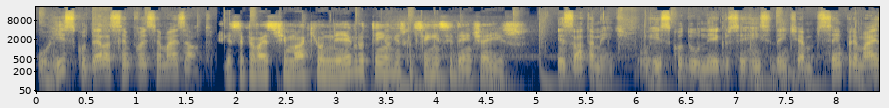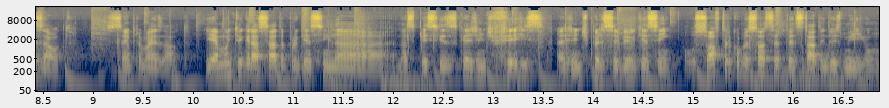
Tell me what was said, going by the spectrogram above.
o risco dela sempre vai ser mais alto. Ele sempre vai estimar que o negro tem o risco de ser reincidente, é isso? Exatamente. O risco do negro ser reincidente é sempre mais alto sempre mais alto. E é muito engraçado porque, assim, na, nas pesquisas que a gente fez, a gente percebeu que, assim, o software começou a ser testado em 2001,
